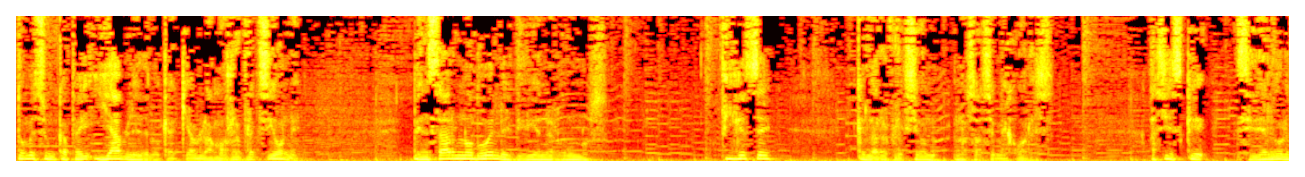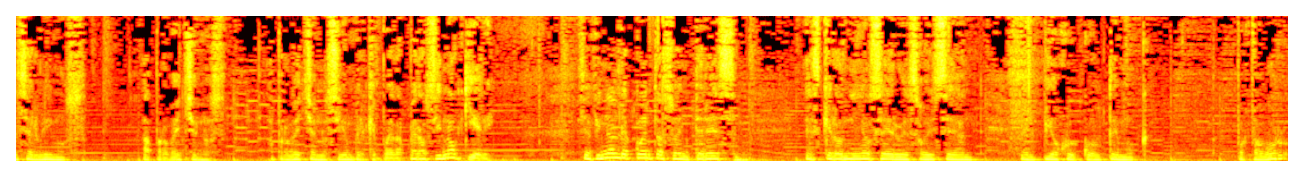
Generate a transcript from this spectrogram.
tómese un café y hable de lo que aquí hablamos, reflexione. Pensar no duele, dirían algunos. Fíjese que la reflexión nos hace mejores. Así es que, si de algo le servimos, aprovechenos, aprovechenos siempre que pueda. Pero si no quiere, si al final de cuentas su interés es que los niños héroes hoy sean el Piojo y Cuauhtémoc, por favor,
